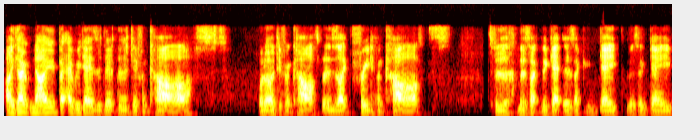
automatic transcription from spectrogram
I don't know, but every day there's a, di- there's a different cast. Well, not a different cast, but there's like three different casts. So there's, there's like the gay, there's like a gay, there's a gay,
